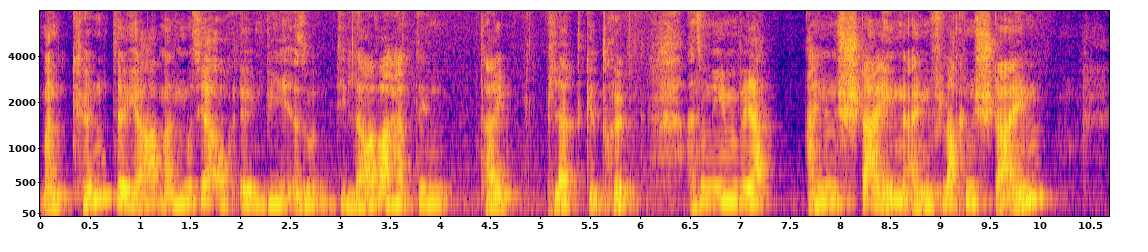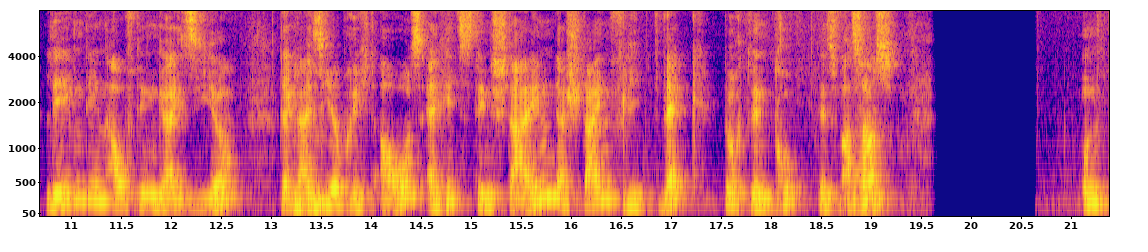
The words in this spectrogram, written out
man könnte ja, man muss ja auch irgendwie, also die Lava hat den Teig platt gedrückt. Also nehmen wir einen Stein, einen flachen Stein, legen den auf den Geysir. Der Geysir bricht aus, erhitzt den Stein, der Stein fliegt weg durch den Druck des Wassers. Und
